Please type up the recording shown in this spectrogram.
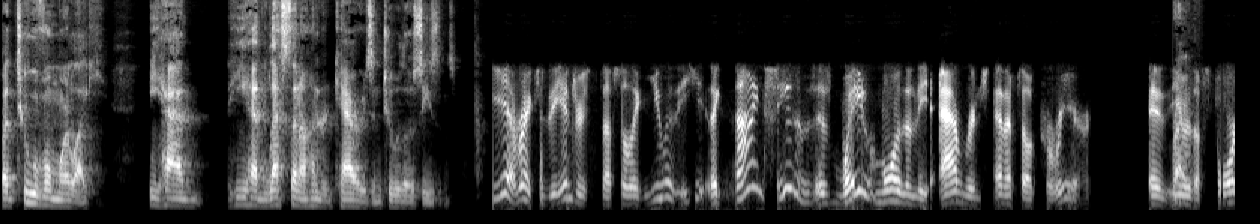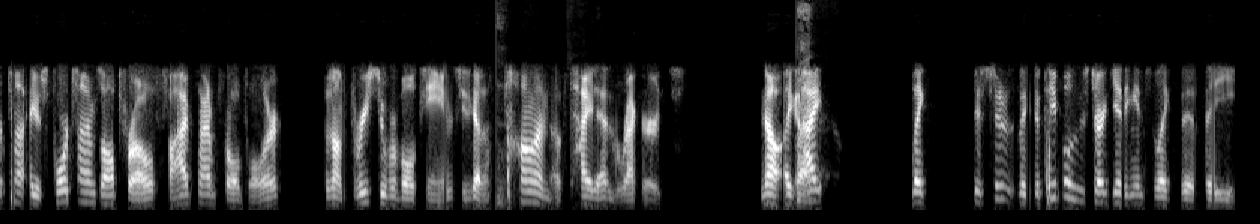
but two of them were like he had he had less than hundred carries in two of those seasons. Yeah, right. Because the injury stuff. So like he was he, like nine seasons is way more than the average NFL career. And Right. He was a four time. He was four times All Pro, five time Pro Bowler. Was on three Super Bowl teams. He's got a mm. ton of tight end records. No, like Right. I, like as soon like the people who start getting into like the the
